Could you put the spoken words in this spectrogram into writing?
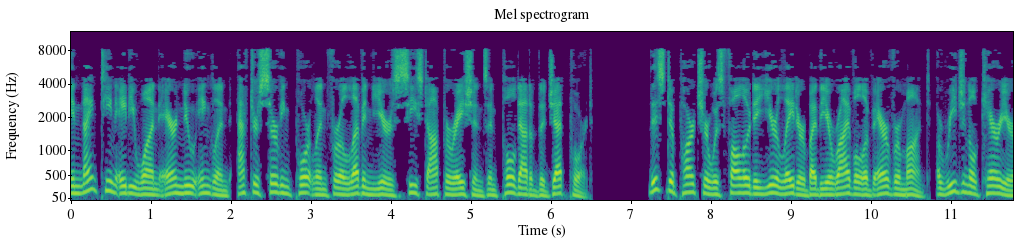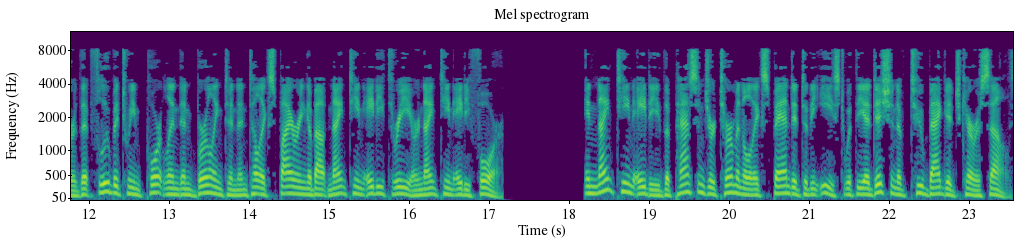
In 1981 Air New England, after serving Portland for 11 years ceased operations and pulled out of the jetport. This departure was followed a year later by the arrival of Air Vermont, a regional carrier that flew between Portland and Burlington until expiring about 1983 or 1984. In 1980 the passenger terminal expanded to the east with the addition of two baggage carousels.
